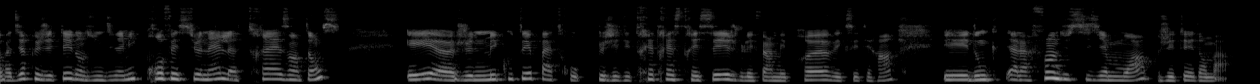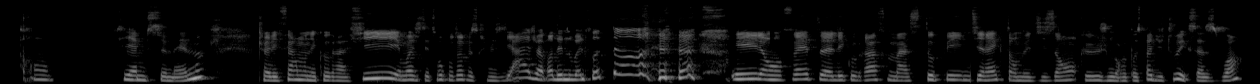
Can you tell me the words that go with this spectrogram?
on va dire que j'étais dans une dynamique professionnelle très intense et je ne m'écoutais pas trop. Que j'étais très très stressée, je voulais faire mes preuves, etc. Et donc à la fin du sixième mois, j'étais dans ma 30e semaine. Je suis allée faire mon échographie et moi j'étais trop contente parce que je me suis dit ah je vais avoir des nouvelles photos. et en fait l'échographe m'a stoppé direct en me disant que je me repose pas du tout et que ça se voit,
